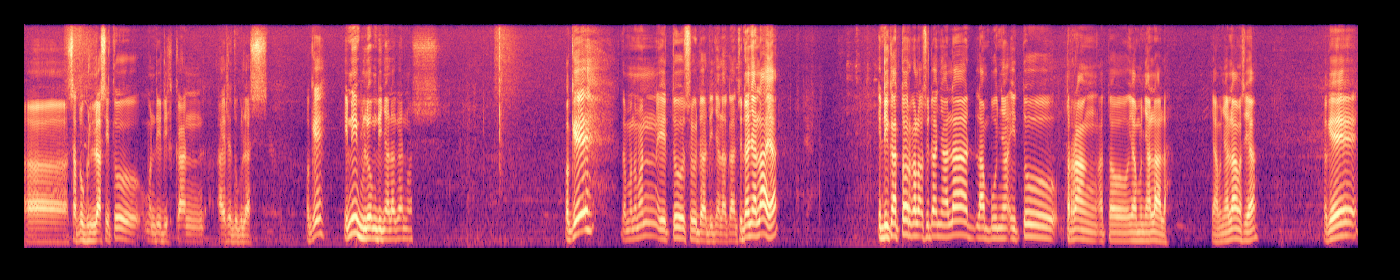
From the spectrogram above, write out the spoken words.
uh, satu gelas itu mendidihkan air satu gelas. Oke, ini belum dinyalakan, Mas. Oke, teman-teman, itu sudah dinyalakan. Sudah nyala ya? Indikator kalau sudah nyala, lampunya itu terang atau yang menyala lah. Ya menyala mas ya. Oke.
